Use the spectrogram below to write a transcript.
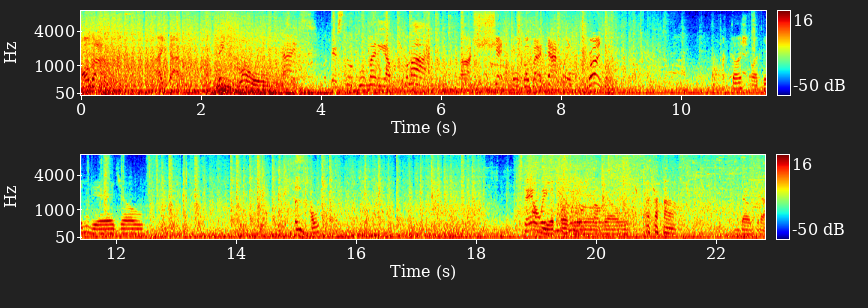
Hold on. I got him. Nice, but there's still too many of them. Come on. Oh, shit. Can't go back that way. Run! Ktoś o tym wiedział. Stay A away nie from these windows, fellas. Dobra.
